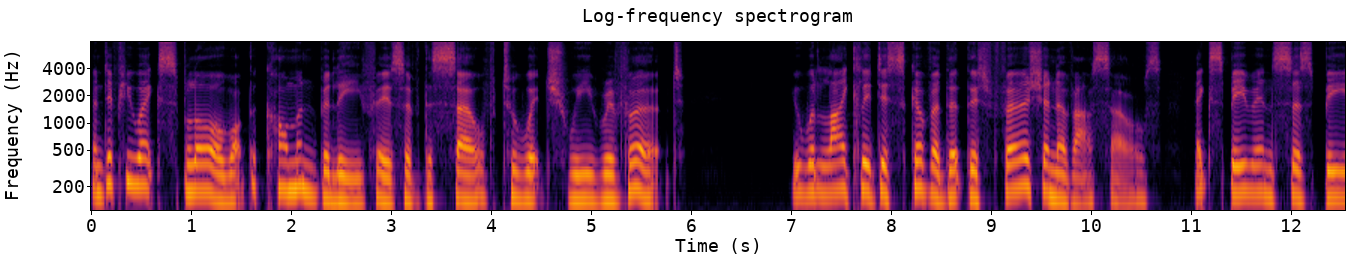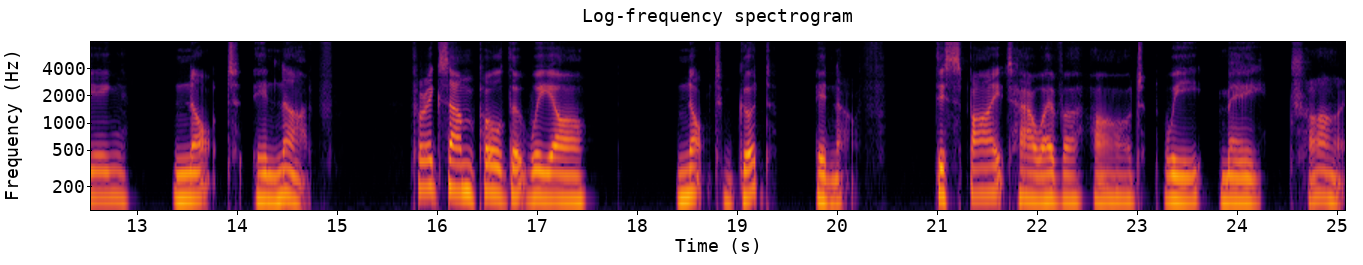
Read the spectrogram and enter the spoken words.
And if you explore what the common belief is of the self to which we revert, you will likely discover that this version of ourselves experiences being not enough. For example, that we are not good enough, despite however hard we may try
